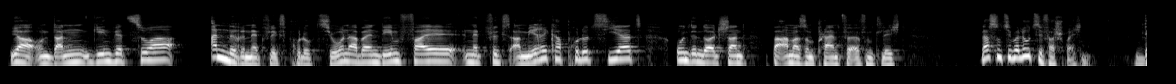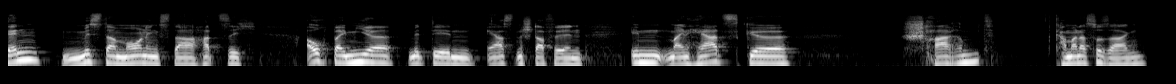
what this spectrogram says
Ja, und dann gehen wir zur anderen Netflix-Produktion, aber in dem Fall Netflix Amerika produziert und in Deutschland bei Amazon Prime veröffentlicht. Lass uns über Lucifer sprechen. Denn Mr. Morningstar hat sich auch bei mir mit den ersten Staffeln in mein Herz gescharmt. Kann man das so sagen?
